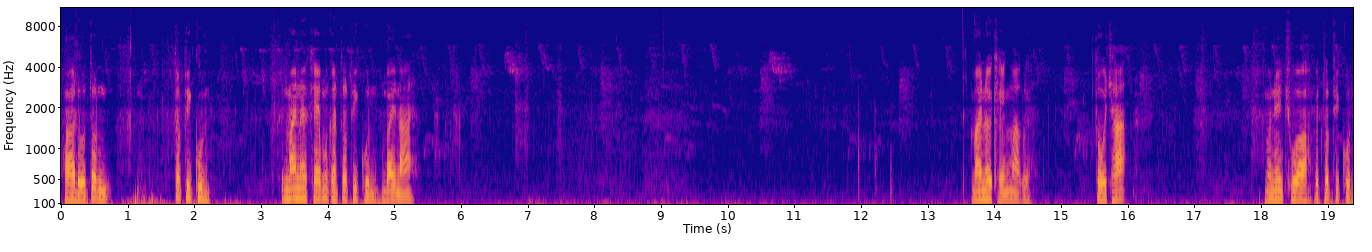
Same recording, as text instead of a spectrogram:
พาดูต้นต้นพิกุลเป็นไม้เนื้อแข็งเหมือนกันต้นพิกุลใบหนาไม้เนื้อแข็งมากเลย โตช้าวันนี้ชัวเป็นต้นพิกุล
